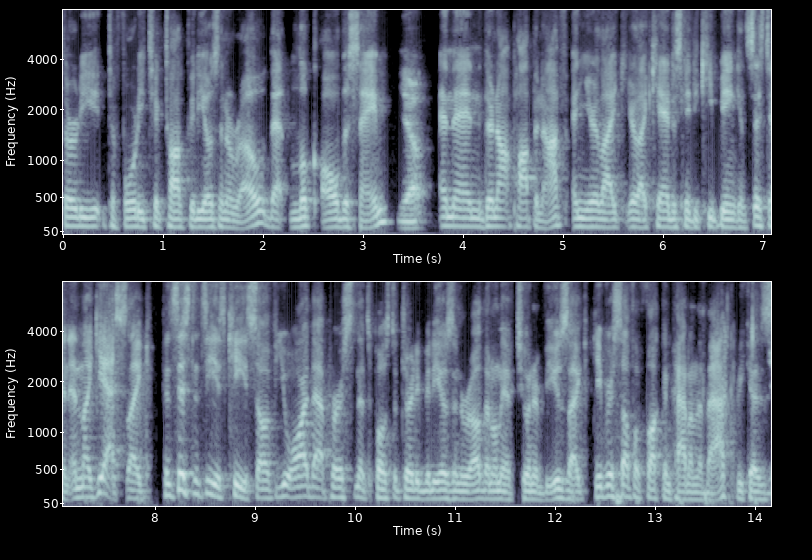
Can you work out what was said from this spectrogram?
30 to 40 TikTok videos in a row that look all the same. Yeah. and then they're not popping off and you're like you're like okay i just need to keep being consistent. And like yes like consistency is key. So if you are that person that's posted 30 videos in a row that only have 200 views like give yourself a fucking pat on the back because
